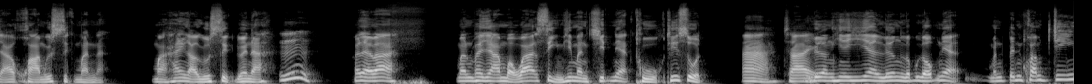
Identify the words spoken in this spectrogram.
จะเอาความรู้สึกมันอะมาให้เรารู้สึกด้วยนะอืมเข้าใจป่ะมันพยายามบอกว่าสิ่งที่มันคิดเนี่ยถูกที่สุด อ่าใช่เรื่องเฮี้ยๆเรื่องลบๆเนี่ย มันเป็นความจริง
